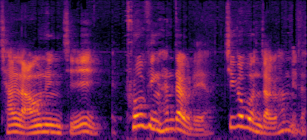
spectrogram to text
잘 나오는지 프로빙 한다고 그래요. 찍어본다고 합니다.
